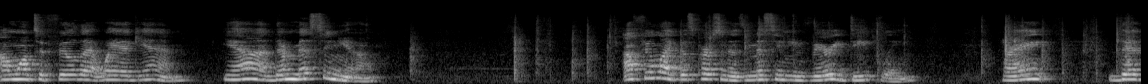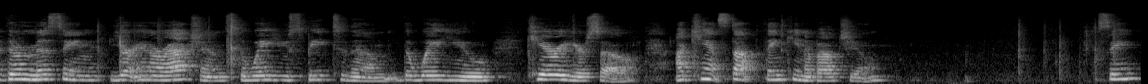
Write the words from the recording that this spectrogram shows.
I want to feel that way again. Yeah, they're missing you. I feel like this person is missing you very deeply. Right? They're, they're missing your interactions, the way you speak to them, the way you carry yourself. I can't stop thinking about you. See?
